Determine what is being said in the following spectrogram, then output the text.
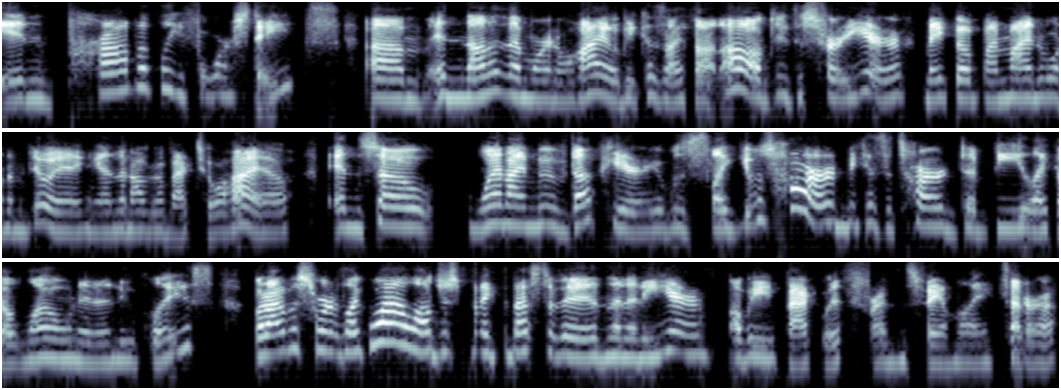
in probably four states. Um, and none of them were in Ohio because I thought, oh, I'll do this for a year, make up my mind what I'm doing, and then I'll go back to Ohio. And so when I moved up here, it was like it was hard because it's hard to be like alone in a new place. But I was sort of like, well, I'll just make the best of it, and then in a year I'll be back with friends, family, etc.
